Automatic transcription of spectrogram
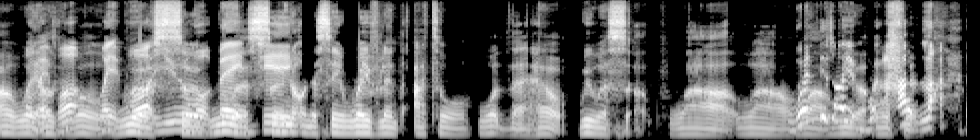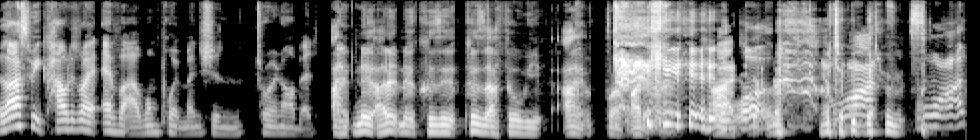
Oh wait, wait, was, what? whoa, Wait, we what? You so, what, we were so not on the same wavelength at all. What the hell? We were so wow, wow. when wow, did I? How, la, last week, how did I ever at one point mention Troy and Abed? I no, I don't know because because I thought we. I bro, I don't know. I actually don't know. What? know. What?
